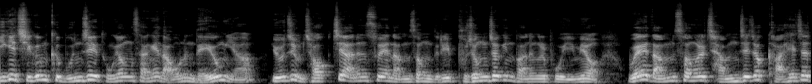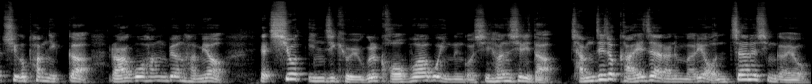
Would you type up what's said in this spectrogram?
이게 지금 그 문제의 동영상에 나오는 내용이야 요즘 적지 않은 수의 남성들이 부정적인 반응을 보이며 왜 남성을 잠재적 가해자 취급합니까? 라고 항변하며 시옷 인지 교육을 거부하고 있는 것이 현실이다. 잠재적 가해자라는 말이 언짢으신가요?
